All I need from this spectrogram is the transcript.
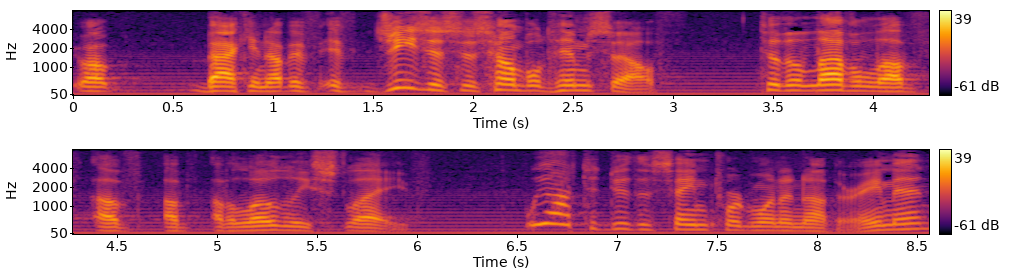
well, backing up, if, if Jesus has humbled himself to the level of, of, of, of a lowly slave, we ought to do the same toward one another. Amen?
